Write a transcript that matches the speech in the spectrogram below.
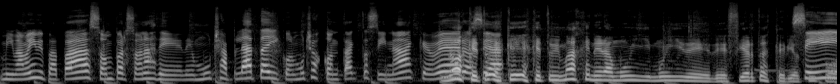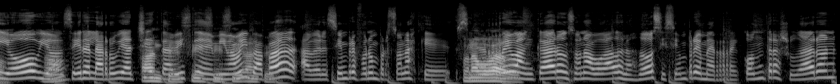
mi mamá y mi papá son personas de, mucha plata y con muchos contactos y nada que ver. No, es, que, es, que, tu imagen era muy, muy de, cierto estereotipo. Sí, obvio, era la rubia cheta, ¿viste? mi mamá y mi papá, a ver, siempre fueron personas que se rebancaron, son abogados los dos y siempre me recontra ayudaron.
